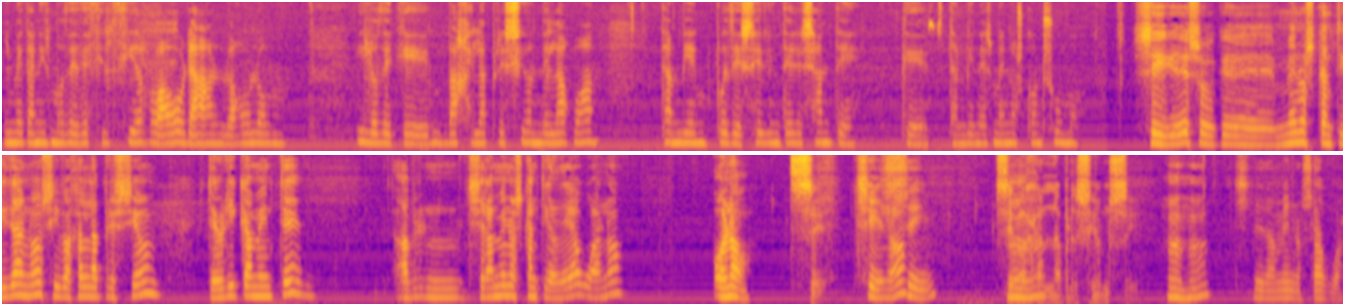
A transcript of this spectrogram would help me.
el mecanismo de decir cierro ahora, lo hago lo, y lo de que baje la presión del agua también puede ser interesante, que también es menos consumo. Sí, eso, que menos cantidad, ¿no? Si bajan la presión, teóricamente será menos cantidad de agua, ¿no? ¿O no? Sí. Sí, ¿no? Sí. Si bajan la presión, sí. Será menos agua.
